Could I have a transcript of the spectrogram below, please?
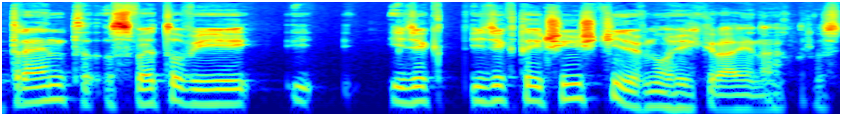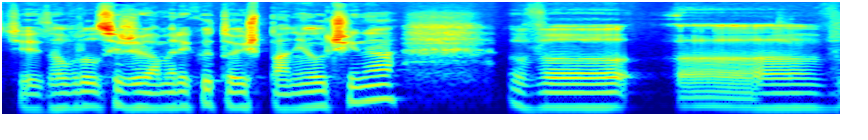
trend svetový ide, ide k tej čínštine v mnohých krajinách. Proste. Hovoril si, že v Ameriku to je španielčina. V, uh, v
